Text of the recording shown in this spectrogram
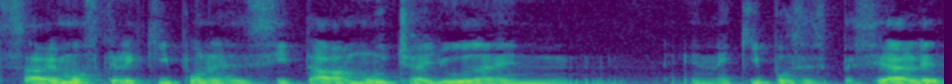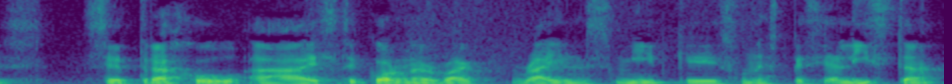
Sabemos que el equipo necesitaba mucha ayuda en, en equipos especiales. Se trajo a este cornerback Ryan Smith, que es un especialista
